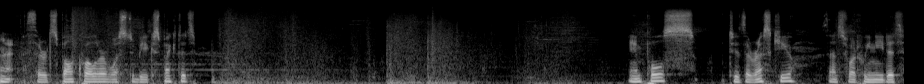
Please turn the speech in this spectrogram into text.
Ah, third spell queller was to be expected. Impulse to the rescue, that's what we needed.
